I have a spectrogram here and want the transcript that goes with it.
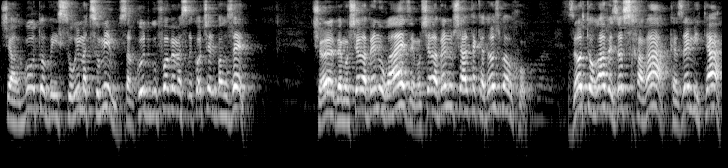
שהרגו אותו בייסורים עצומים, סרקו את גופו במסרקות של ברזל. שואל, ומשה רבנו ראה את זה, משה רבנו שאל את הקדוש ברוך הוא, זו תורה וזו שכרה, כזה מיתה.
